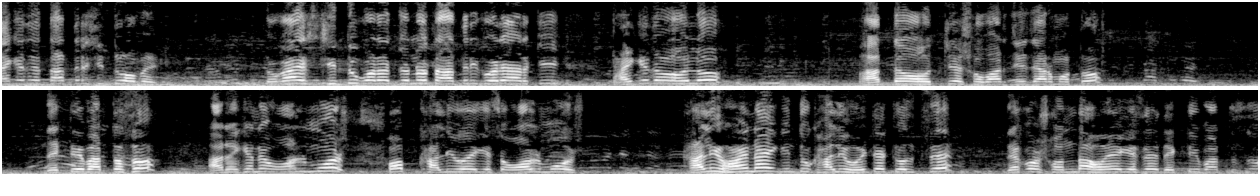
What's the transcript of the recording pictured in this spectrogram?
ঢাকে দে, তাড়াতাড়ি সিদ্ধ হবে। তো গায়ে সিদ্ধ করার জন্য তাড়াতাড়ি করে আর কি ঢাকে দেওয়া হলো। ভাত দেওয়া হচ্ছে সবার যে যার মতো। দেখতেই পারতেছো? আর এখানে অলমোস্ট সব খালি হয়ে গেছে অলমোস্ট খালি হয় নাই, কিন্তু খালি হইতে চলছে। দেখো, সন্ধ্যা হয়ে গেছে, দেখতেই পারতেছো?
